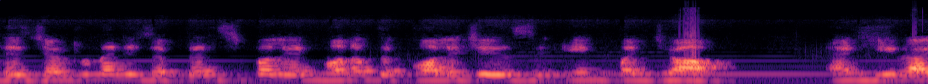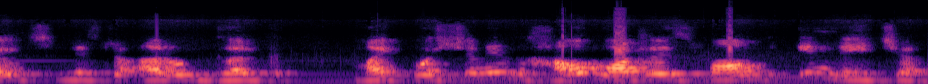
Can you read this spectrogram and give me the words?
This gentleman is a principal in one of the colleges in Punjab, and he writes, Mr. Arun Garg. My question is how water is formed in nature.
